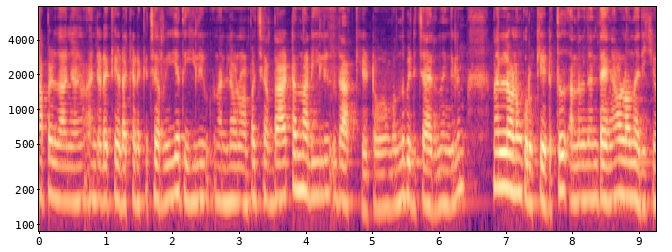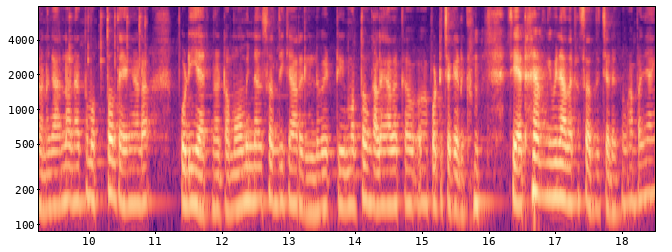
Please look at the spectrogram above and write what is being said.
അപ്പോഴിതാ ഞാൻ അതിന്റെ ഇടയ്ക്ക് ഇടയ്ക്കിടയ്ക്ക് ചെറിയ തീയിൽ നല്ലോണം അപ്പോൾ ചെറുതായിട്ടൊന്ന് അടിയിൽ ഇതാക്കി കേട്ടോ. ഒന്ന് പിടിച്ചായിരുന്നെങ്കിലും നല്ലോണം കുറുക്കിയെടുത്ത് അന്നേരം ഞാൻ തേങ്ങ വെള്ളം അരിക്കുവാണ്. കാരണം അതിനകത്ത് മൊത്തം തേങ്ങയുടെ പൊടിയായിരുന്നു കേട്ടോ. മോൻ പിന്നെ ശ്രദ്ധിക്കാറില്ലല്ലോ. വെട്ടി മൊത്തം കളയാതൊക്കെ പൊട്ടിച്ചൊക്കെ എടുക്കും. ചേട്ടനാണെങ്കിൽ പിന്നെ അതൊക്കെ ശ്രദ്ധിച്ചെടുക്കും. അപ്പം ഞാൻ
